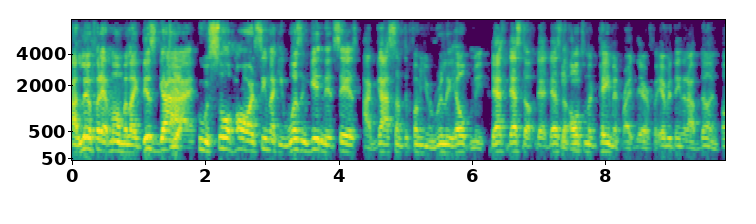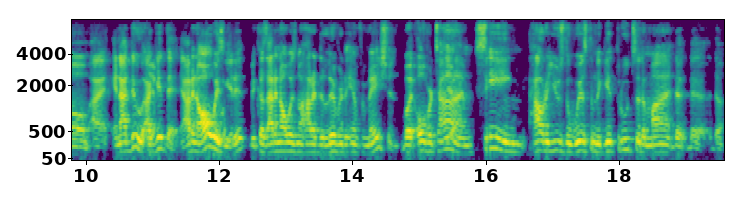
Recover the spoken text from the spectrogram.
I live for that moment. Like this guy yeah. who was so hard, seemed like he wasn't getting it. Says, "I got something from you. Really helped me." That's that's the that, that's the mm-hmm. ultimate payment right there for everything that I've done. Um, I and I do I yeah. get that. I didn't always get it because I didn't always know how to deliver the information. But over time, yeah. seeing how to use the wisdom to get through to the mind, the the, the,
